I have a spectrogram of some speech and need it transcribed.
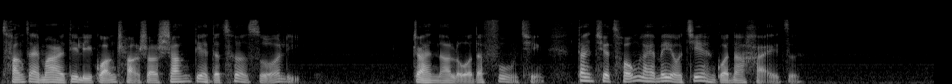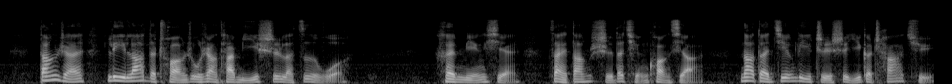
藏在马尔蒂里广场上商店的厕所里。詹纳罗的父亲，但却从来没有见过那孩子。当然，莉拉的闯入让他迷失了自我。很明显，在当时的情况下，那段经历只是一个插曲，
